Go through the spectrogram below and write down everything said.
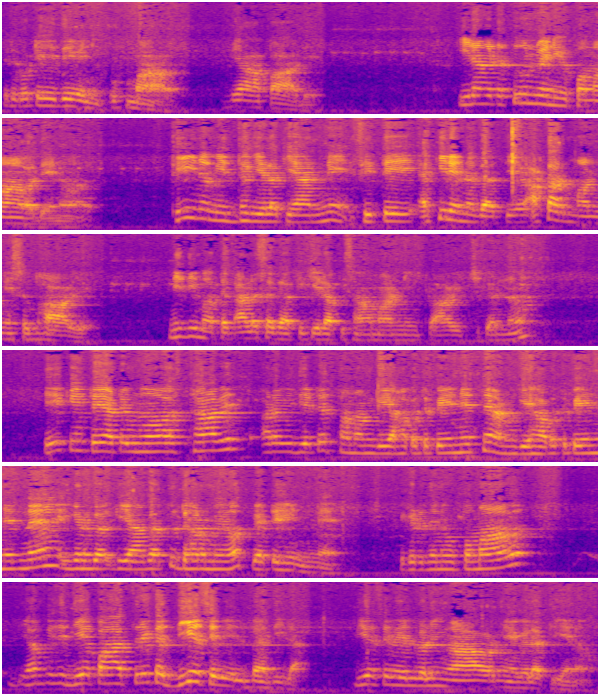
එතකොට මේ දෙවෙනි උපමාව ව්‍යාපාදේ. ඊළඟට තුන්වෙනි උපමාව දෙනවා. තීන මිද්ධ කියලා කියන්නේ සිතේ ඇකිලෙන ගතිය අකර්මණ්‍ය ස්වභාවය. නිදිමත අලස ගති කියලා අපි සාමාන්‍යයෙන් පාවිච්චි කරනවා. ඒකෙන්ට යට වුණු අවස්ථාවෙත් අර විදිහට තමන්ගේ යහපත පේන්නේ නැහැ, අනුන්ගේ යහපත පේන්නේ නැහැ, ඉගෙන ගියාගත්තු ධර්මයවත් වැටහෙන්නේ නැහැ. ඒකට දෙන උපමාව යම් කිසි දිය පාත්‍රයක දියසෙවිල් බැඳිලා. දියසෙවිල් වලින් ආවරණය වෙලා තියෙනවා.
